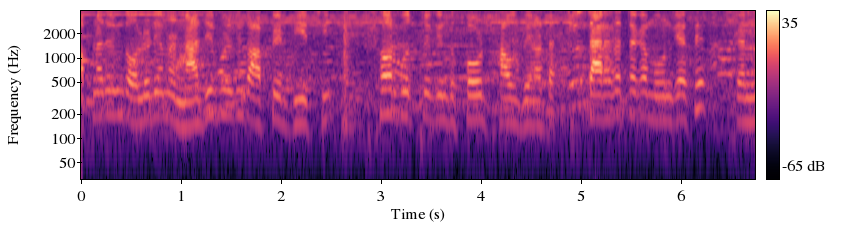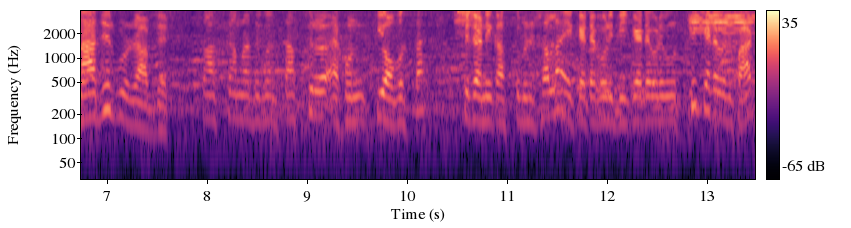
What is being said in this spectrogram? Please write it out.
আপনাদের কিন্তু অলরেডি আমরা নাজিরপুরে কিন্তু আপডেট দিয়েছি। সর্বোচ্চ কিন্তু ফোর থাউজেন্ড অর্থাৎ চার হাজার টাকা মন গেছে। এটা নাজিরপুরের আপডেট তো আজকে আমরা দেখবেন চাষকুরের এখন কি অবস্থা, সেটা নিয়ে কাজ করবেন ইনশাল্লাহ এ ক্যাটাগরি বি ক্যাটাগরি এবং সি ক্যাটাগরি পার্ট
